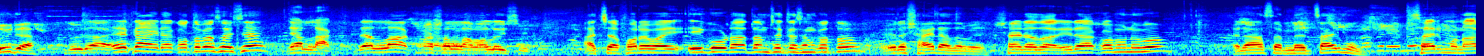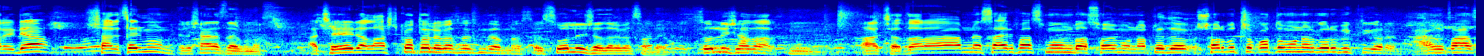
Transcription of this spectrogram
দুইটা। দুইটা। একা এটা কত বেচা হয়েছে দেড় লাখ। দেড় লাখ মাসাল্লাহ ভালো হয়েছে আচ্ছা পরে ভাই এই গরুটার দাম চাইতেছেন কত? এটা ষাট হাজার ভাই। ষাট হাজার। এটা কমে নিব এটা আছে চার মন। চার মন। আর এটা? সাড়ে চার মন? এটা সাড়ে চার মন আছে। আচ্ছা এইটা লাস্ট কত হলে বেচা চিন্তা আপনার চল্লিশ হাজার বেতন ভাই। চল্লিশ হাজার? আচ্ছা যারা আপনার চার পাঁচ মন বা ছয় মন আপনি তো সর্বোচ্চ কত মনের গরু বিক্রি করেন? আমি পাঁচ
